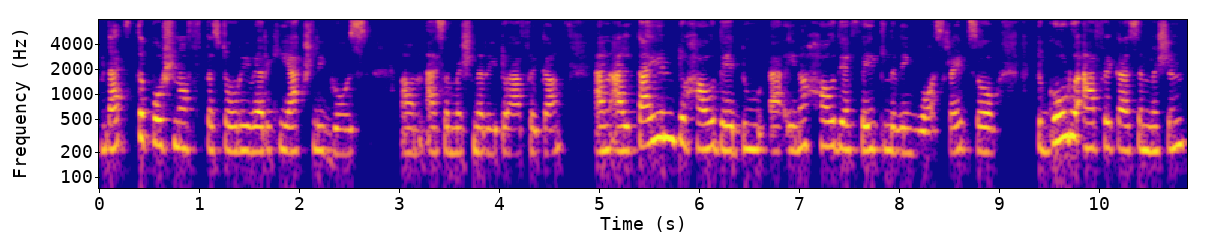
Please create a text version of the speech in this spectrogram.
that's the portion of the story where he actually goes um, as a missionary to Africa. And I'll tie into how they do, uh, you know, how their faith living was, right? So to go to Africa as a mission,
